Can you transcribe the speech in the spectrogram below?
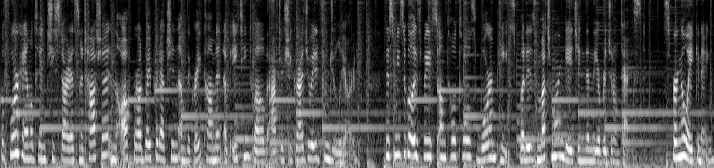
before Hamilton, she starred as Natasha in the off Broadway production of The Great Comet of 1812 after she graduated from Juilliard. This musical is based on Tolstoy's War and Peace, but is much more engaging than the original text. Spring Awakening.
